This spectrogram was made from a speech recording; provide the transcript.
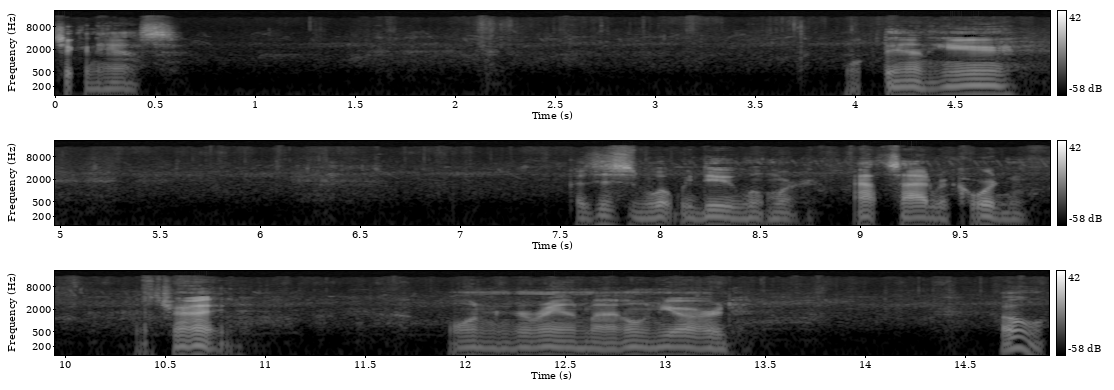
chicken house. Walk down here. Because this is what we do when we're outside recording. That's right. Wandering around my own yard. Oh,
